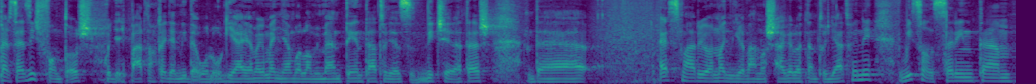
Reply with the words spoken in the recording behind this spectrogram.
persze ez is fontos, hogy egy pártnak legyen ideológiája, meg menjen valami mentén, tehát hogy ez dicséretes, de ezt már ő a nagy nyilvánosság előtt nem tudja átvinni, viszont szerintem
